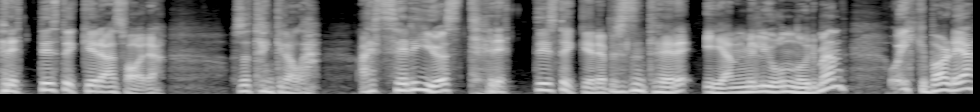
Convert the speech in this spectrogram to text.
30 stykker er svaret. Og så tenker alle er seriøst 30 stykker representere 1 million nordmenn? Og ikke bare det,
